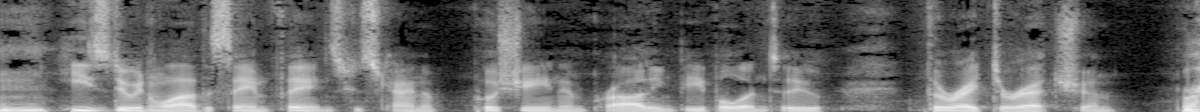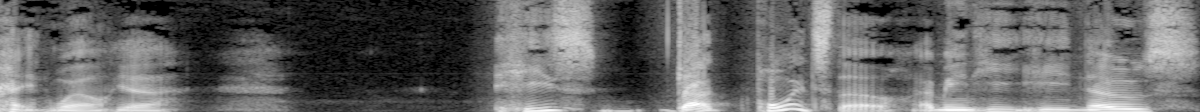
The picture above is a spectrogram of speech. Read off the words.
Mm-hmm. He's doing a lot of the same things, just kind of pushing and prodding people into the right direction. Right. Well, yeah. He's got points though. I mean, he, he knows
